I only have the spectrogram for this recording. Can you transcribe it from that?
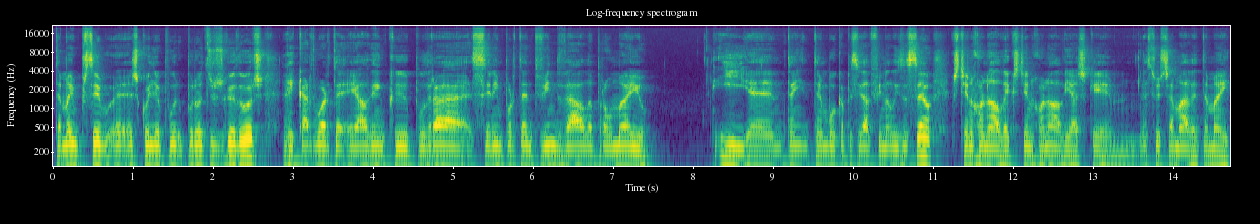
também percebo a escolha por, por outros jogadores. Ricardo Horta é alguém que poderá ser importante vindo da ala para o meio e uh, tem, tem boa capacidade de finalização. Cristiano Ronaldo é Cristiano Ronaldo e acho que um, a sua chamada também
